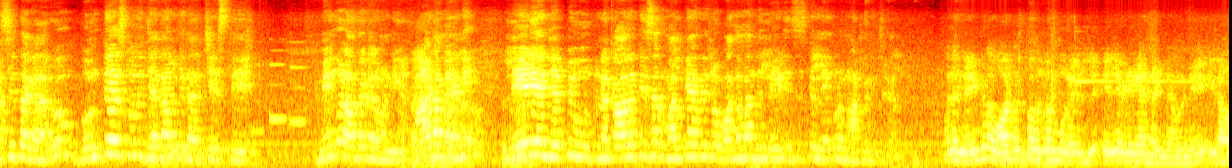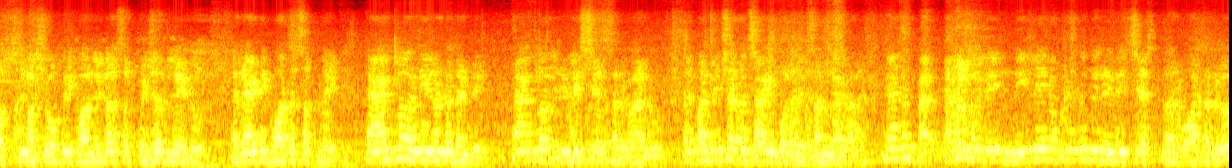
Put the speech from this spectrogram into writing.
అసిత గారు గొంతేసుకుని జనాల మీద వచ్చేస్తే మేము కూడా అడగలమండి ఆడమే అని లేడీ అని చెప్పి ఊరుకున్నా కావాలంటే సార్ మల్కాయ నుంచి వంద మంది లేడీస్ తీసుకెళ్ళి నేను కూడా మాట్లాడించగలను. అదే నేను కూడా వాటర్ ప్రాబ్లమ్ వెళ్ళి అడిగానండి ఆమెని. ఇలా వస్తుంది మా షోపీ కాలనీలో అసలు ప్రెషర్ లేదు. ఎరాటిక్ వాటర్ సప్లై ట్యాంక్లో నీళ్ళు ఉండదండి. ట్యాంక్లో రిలీజ్ చేస్తారు వాళ్ళు. అది పది నిమిషాలు వచ్చి ఆగిపోతుంది సన్నగా. ట్యాంక్లో నీళ్ళు లేనప్పుడు ఇంకా మీరు రిలీజ్ చేస్తున్నారు వాటరు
